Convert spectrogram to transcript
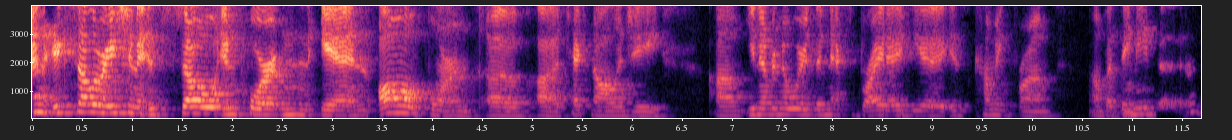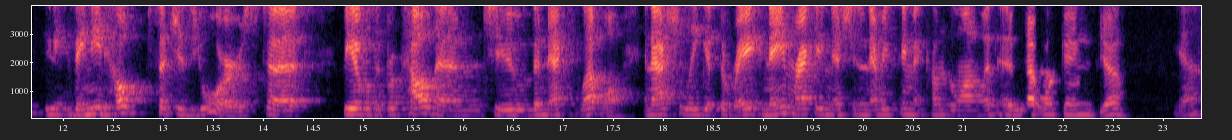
And acceleration is so important in all forms of uh, technology. Um, you never know where the next bright idea is coming from, uh, but they mm-hmm. need they need help such as yours to be able to propel them to the next level and actually get the rate name recognition and everything that comes along with it. And networking, yeah. Yeah.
